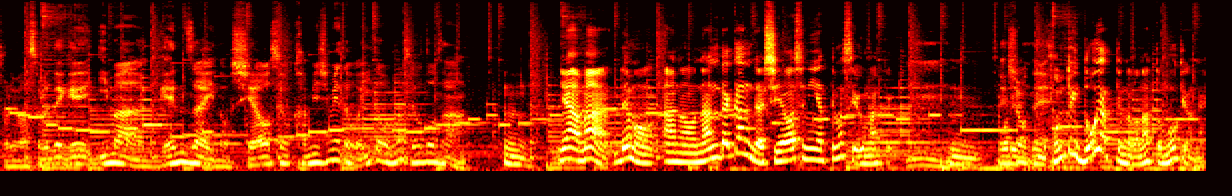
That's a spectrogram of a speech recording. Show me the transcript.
それはそれでげ今現在の幸せをかみしめた方がいいと思いますよお父さうん、いやまあでもあのなんだかんだ幸せにやってますようまく。ん。ううん、んでしょうね。俺本当にどうやってんのかなと思うけどね。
